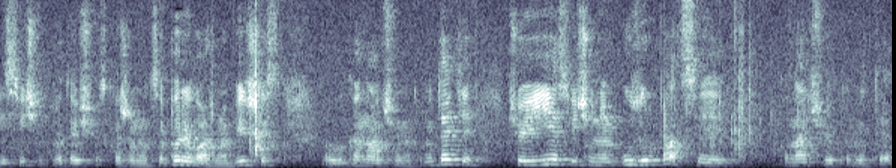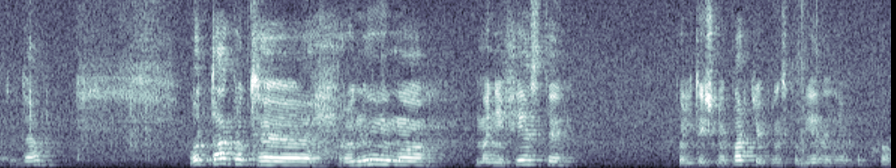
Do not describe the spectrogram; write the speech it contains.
і свідчить про те, що, скажімо, це переважна більшість у виконавчому комітеті, що і є свідченням узурпації виконавчого комітету. Да? От так от е, руйнуємо маніфести політичної партії Українського об'єднання УКРОП.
